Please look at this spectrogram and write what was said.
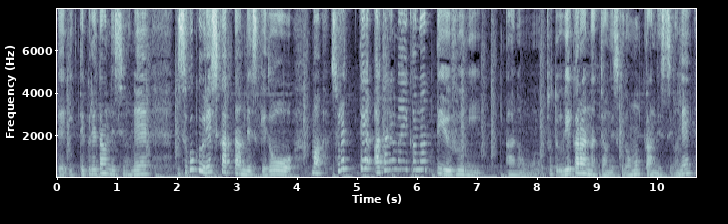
て言ってくれたんですよねすごく嬉しかったんですけどまあそれって当たり前かなっていうふうにあのちょっと上からになっちゃうんですけど思ったんですよね。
